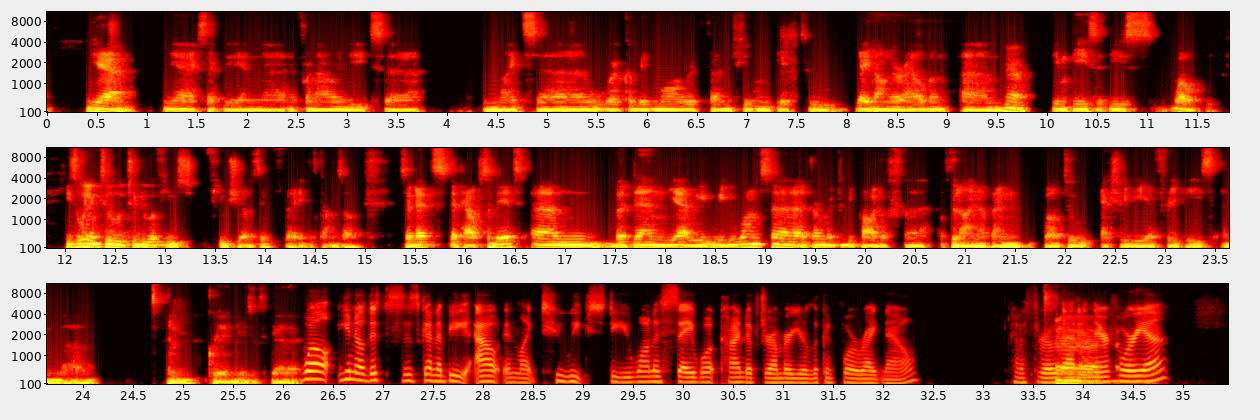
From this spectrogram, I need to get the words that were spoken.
yeah, yeah, exactly. And uh, for now, indeed, uh, we might uh, work a bit more with uh, Michiel van der Plicht to lay down their album. Um, Yeah. he, he's he's well, he's willing to to do a few few shows if uh, if it comes up. So that's that helps a bit. Um, but then yeah, we, we do want uh, a drummer to be part of uh, of the lineup and well to actually be a three piece and um, and create music together. Well, you know, this is going to be out in like two weeks. Do you want to say what kind of drummer you're looking for right now? Kind of throw that in Uh, there for you.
